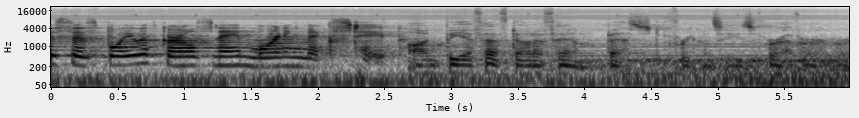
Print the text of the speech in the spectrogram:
This is Boy with Girl's Name Morning Mixtape. On BFF.fm, best frequencies forever.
